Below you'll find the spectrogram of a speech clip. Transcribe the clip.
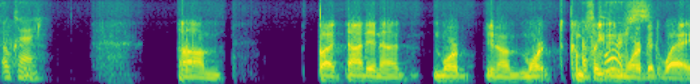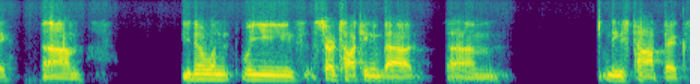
okay. Um, but not in a more you know more completely morbid way. Um, you know, when we start talking about um, these topics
